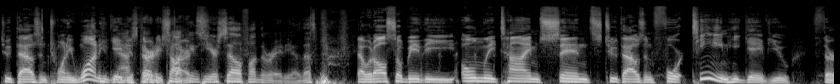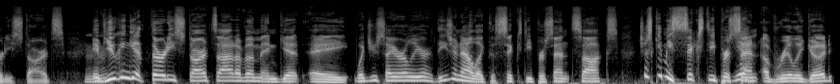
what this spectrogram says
2021, he gave Now you 30 started talking starts. to yourself on the radio. That's perfect. That would also be the only time since 2014 he gave you 30 starts. Mm-hmm. If you can get 30 starts out of him and get a, what'd you say earlier? These are now like the 60% socks. Just give me 60% of really good.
